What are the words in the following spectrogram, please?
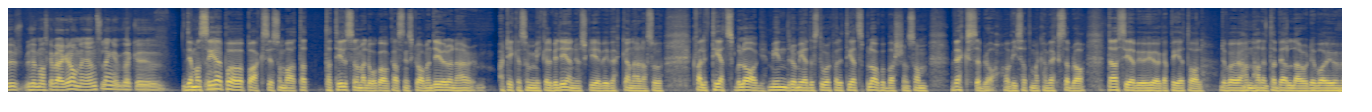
hur, hur man ska väga dem, än så länge verkar ju... Det man ser på, på aktier som har tagit ta till sig de här låga avkastningskraven, det är ju den här artikeln som Mikael Wilén skrev i veckan, här, alltså kvalitetsbolag, mindre och medelstora kvalitetsbolag på börsen som växer bra, har visat att man kan växa bra. Där ser vi ju höga P tal Det var ju, Han hade en tabell där och det var ju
